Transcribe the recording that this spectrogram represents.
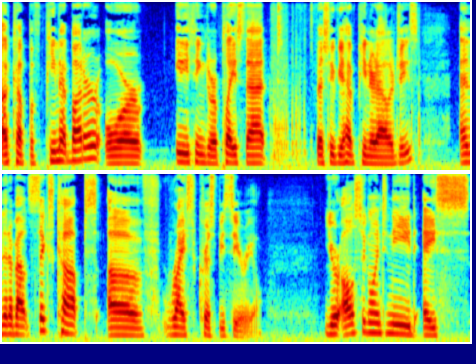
a cup of peanut butter or anything to replace that, especially if you have peanut allergies, and then about six cups of Rice Krispie cereal. You're also going to need a s-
